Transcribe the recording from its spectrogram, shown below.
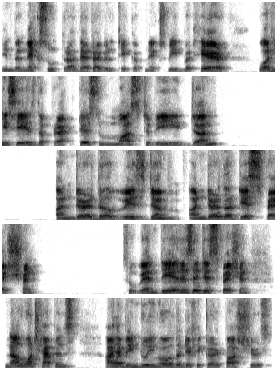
in the next sutra that I will take up next week. But here, what he says, the practice must be done under the wisdom, under the dispassion. So when there is a dispassion, now what happens? I have been doing all the difficult postures.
